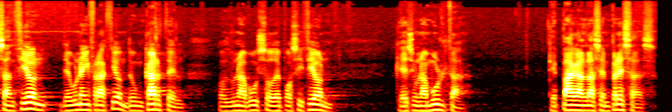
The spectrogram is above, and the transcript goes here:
Sanción de una infracción de un cártel o de un abuso de posición, que es una multa que pagan las empresas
